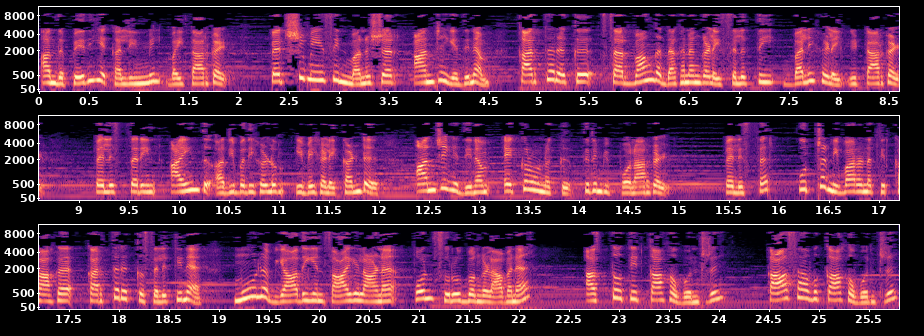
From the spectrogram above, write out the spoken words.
அந்த பெரிய கல்லின் மேல் வைத்தார்கள். பெட்சிமேசின் மனுஷர் அன்றைய தினம் கர்த்தருக்கு சர்வாங்க தகனங்களை செலுத்தி பலிகளை இட்டார்கள். பெலிஸ்தரின் ஐந்து அதிபதிகளும் இவைகளைக் கண்டு அன்றைய தினம் எக்ரோனுக்கு திரும்பிப் போனார்கள். பெலிஸ்தர் குற்ற நிவாரணத்திற்காக கர்த்தருக்கு செலுத்தின மூல வியாதியின் சாயலான பொன் சுரூபங்களாவன அஸ்தோத்திற்காக ஒன்று காசாவுக்காக ஒன்று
